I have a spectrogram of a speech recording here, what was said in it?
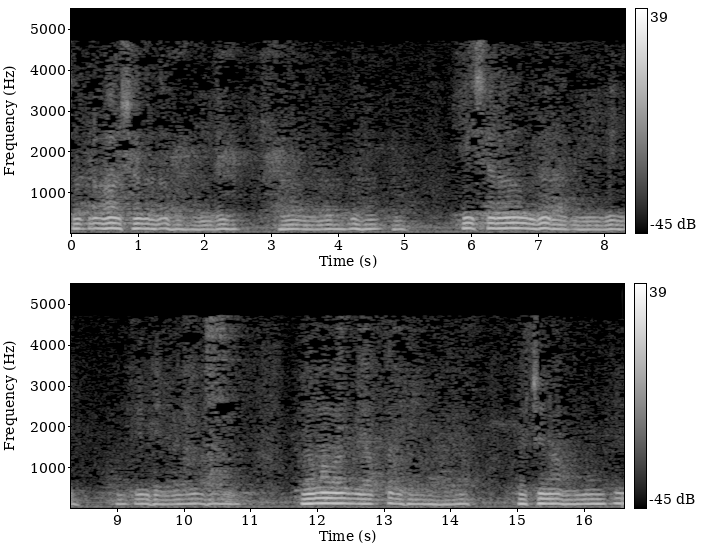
ശത്രുഭാഷകൃതേ ഈശ്വര ഗുരുരാജ്ഞേ വ്യോമവ്യാപ്ത ദക്ഷിണാമൂർത്തി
